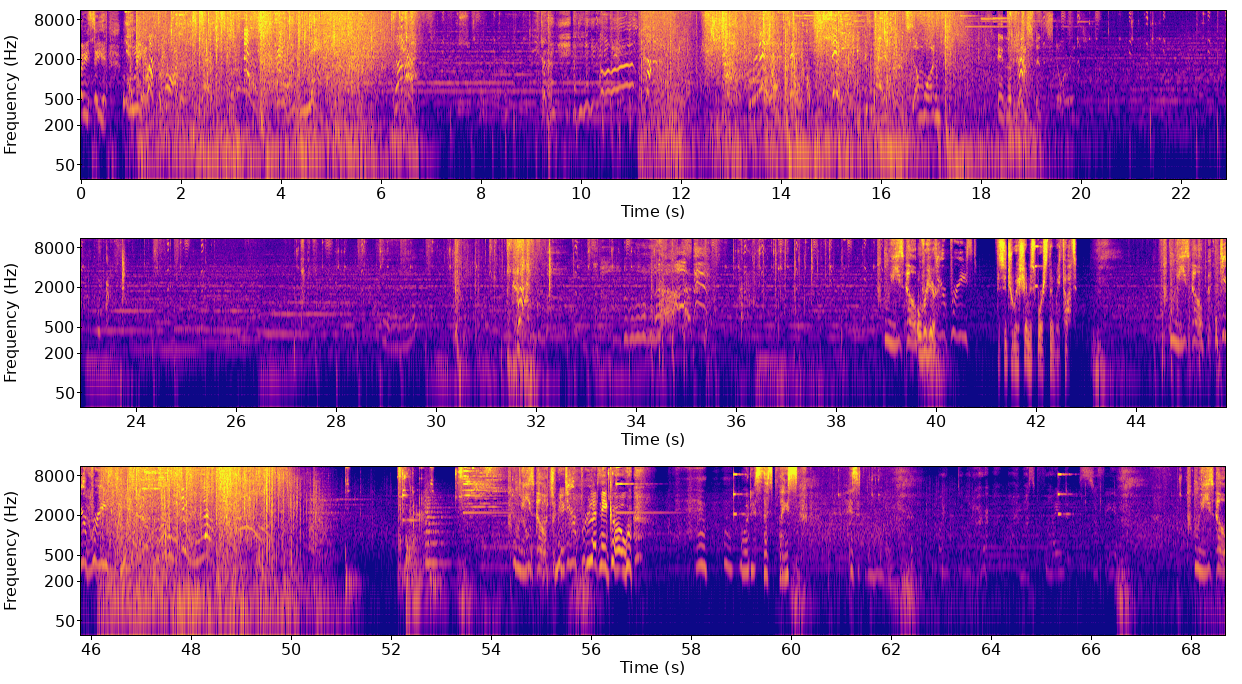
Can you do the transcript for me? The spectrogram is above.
crazy. We have to run. Over here. Dear priest. The situation is worse than we thought. Please help. Dear priest. Please help. Touch me. Dear priest. Let me go. What is this place?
